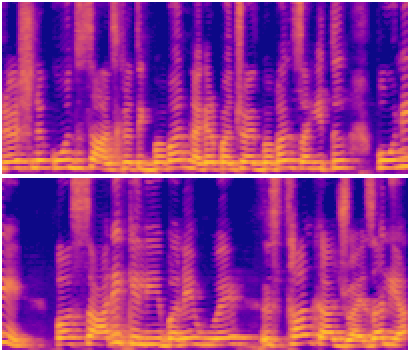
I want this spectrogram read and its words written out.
Krishna Kunj सांस्कृतिक भवन, नगर पंचायत भवन सहित पोनी पसारी के लिए बने हुए स्थल का जायजा लिया।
